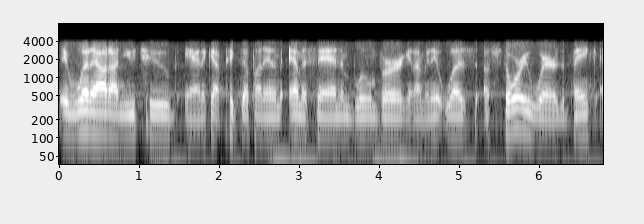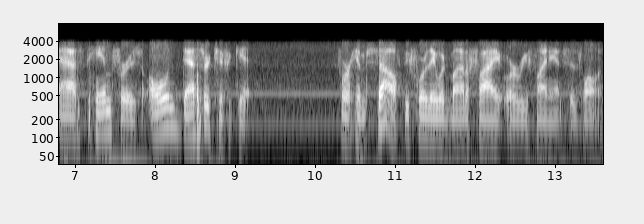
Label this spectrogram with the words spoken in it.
it went out on YouTube and it got picked up on MSN and Bloomberg and I mean it was a story where the bank asked him for his own death certificate for himself before they would modify or refinance his loan.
